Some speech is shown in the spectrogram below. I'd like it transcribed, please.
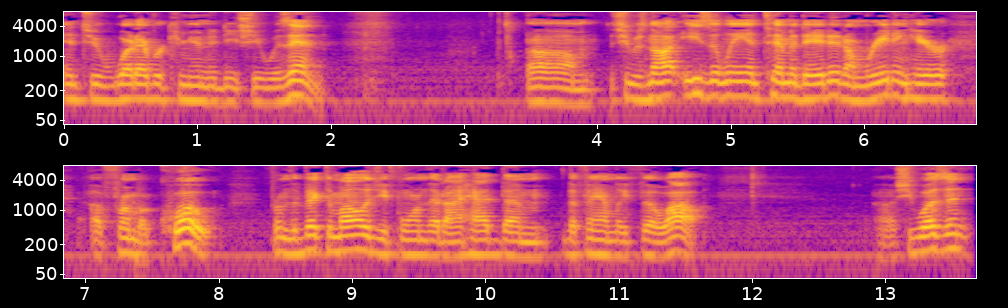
into whatever community she was in. Um, she was not easily intimidated. I'm reading here uh, from a quote from the victimology form that I had them the family fill out. Uh, she wasn't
